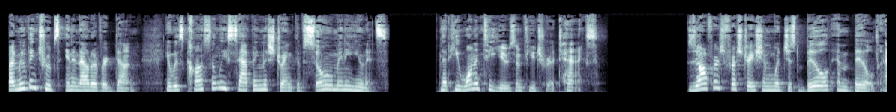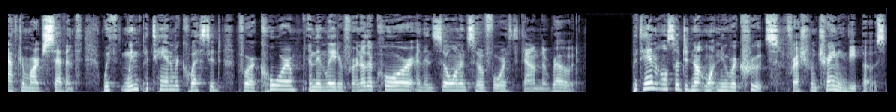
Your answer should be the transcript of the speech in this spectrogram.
By moving troops in and out of Verdun, it was constantly sapping the strength of so many units, that he wanted to use in future attacks. Joffre's frustration would just build and build after March 7th, with when Petain requested for a corps, and then later for another corps, and then so on and so forth down the road. Petain also did not want new recruits, fresh from training depots,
